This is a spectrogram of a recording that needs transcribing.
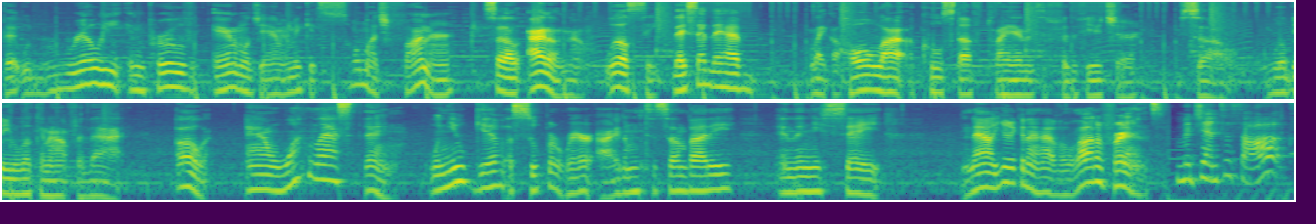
that would really improve Animal Jam and make it so much funner. So I don't know. We'll see. They said they have like a whole lot of cool stuff planned for the future. So we'll be looking out for that. Oh, and one last thing. When you give a super rare item to somebody and then you say, now you're gonna have a lot of friends. Magenta socks.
